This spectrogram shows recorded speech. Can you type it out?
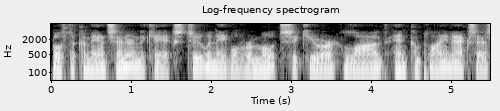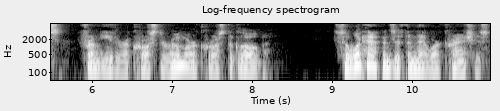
Both the Command Center and the KX2 enable remote, secure, logged, and compliant access from either across the room or across the globe. So what happens if the network crashes?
